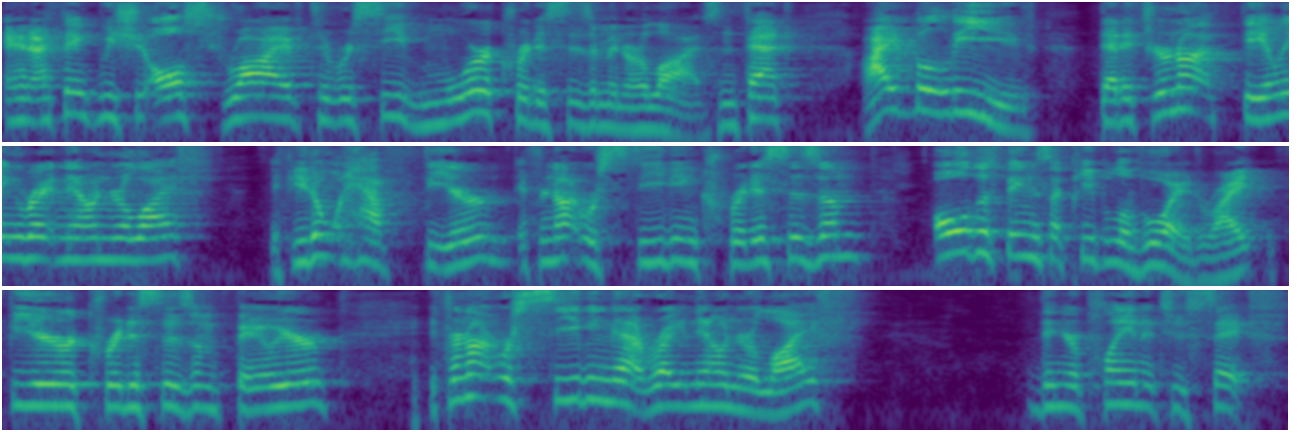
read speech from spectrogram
And I think we should all strive to receive more criticism in our lives. In fact, I believe that if you're not failing right now in your life, if you don't have fear, if you're not receiving criticism, all the things that people avoid, right? Fear, criticism, failure. If you're not receiving that right now in your life, then you're playing it too safe.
